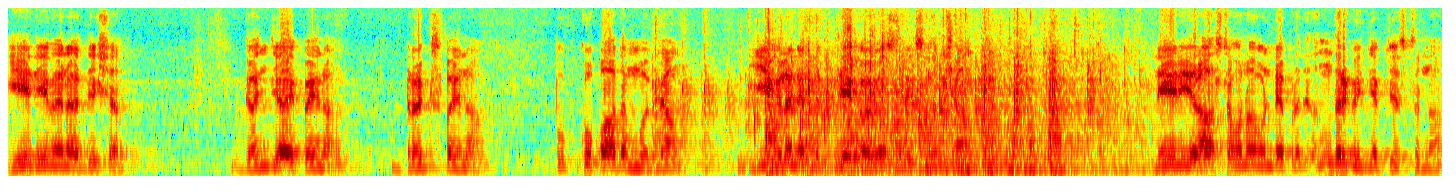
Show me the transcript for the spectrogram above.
ఏదేమైనా దిశ గంజాయి పైన డ్రగ్స్ పైన ఉక్కు పాదం మోపాం ఈగలనే ప్రత్యేక వ్యవస్థ తీసుకొచ్చాం. నేను ఈ రాష్ట్రంలో ఉండే ప్రజలందరికీ విజ్ఞప్తి చేస్తున్నా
